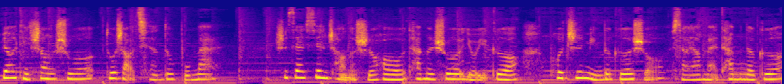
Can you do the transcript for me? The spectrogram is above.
标题上说多少钱都不卖，是在现场的时候，他们说有一个颇知名的歌手想要买他们的歌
